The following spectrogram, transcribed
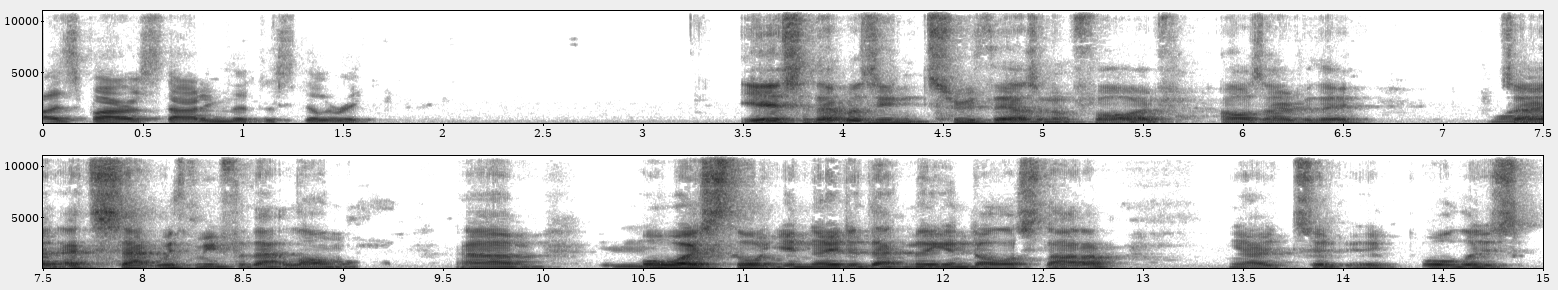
as far as starting the distillery? yeah, so that was in 2005. I was over there. So that sat with me for that long. Um, Mm. always thought you needed that million dollar startup, you know, to all these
